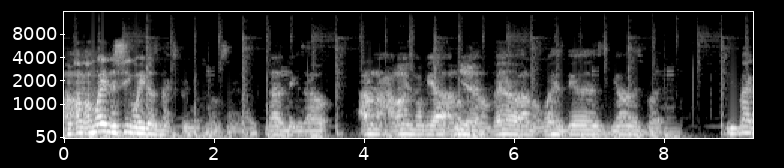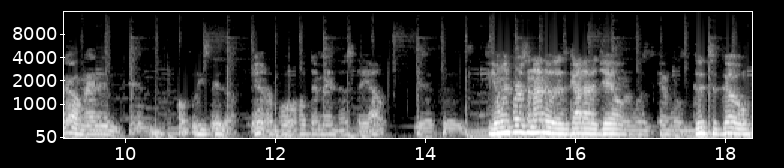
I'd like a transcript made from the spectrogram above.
I'm, I'm- waiting to see what he does next. Pretty much, you know what I'm saying? Like now that niggas out, I don't know how long he's gonna be out. I don't know if Yeah. he's on bail. I don't know what his deal is, to be honest, but he's back out, man, and, and hopefully he stays out. Yeah, boy, I hope that man does stay out. Yeah, cause The only person I know that's got out of jail and was and was good to go,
